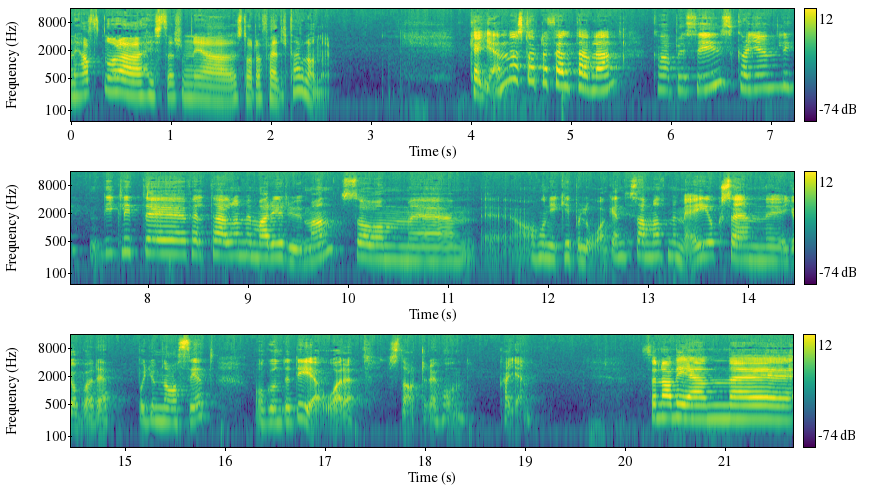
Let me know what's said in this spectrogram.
ni haft några hästar som ni har startat fälttävlan med? Cayenne har startat fälttävlan. Ja, precis. Cayenne gick lite fälttävlan med Marie Ruman som eh, eh, hon gick hippologen tillsammans med mig och sen eh, jobbade på gymnasiet. Och under det året startade hon Cayenne. Sen har vi en eh,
